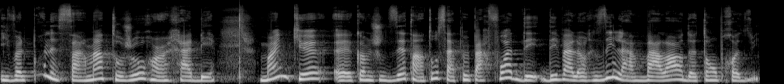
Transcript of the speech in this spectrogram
ils veulent pas nécessairement toujours un rabais. Même que, euh, comme je vous disais tantôt, ça peut parfois dévaloriser la valeur de ton produit.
